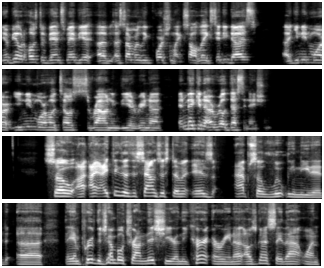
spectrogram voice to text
you know be able to host events, maybe a, a, summer league portion like Salt Lake City does. Uh, you need more you need more hotels surrounding the arena and making it a real destination. So I, I think that the sound system is absolutely needed. Uh, they improved the jumbotron this year in the current arena. I was going to say that one.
